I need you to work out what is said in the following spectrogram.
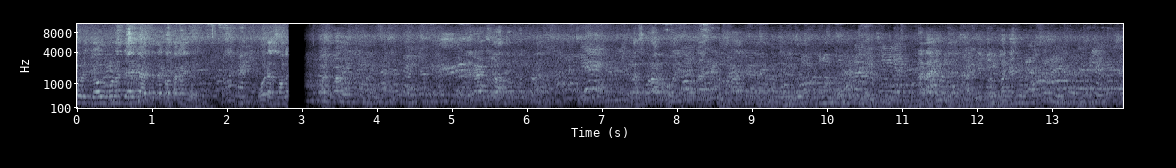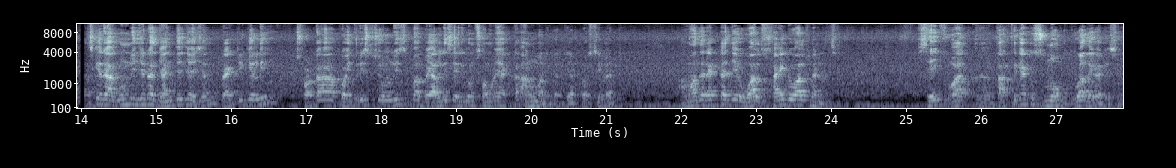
করে জল পড়ার জায়গা আছে দেখো তাকাই ওটা সঙ্গে আজকের আগুন নিয়ে যেটা জানতে চাইছেন প্র্যাকটিক্যালি ছটা পঁয়ত্রিশ চল্লিশ বা বিয়াল্লিশ এরকম সময় একটা আনুমানিক আর কি অ্যাপ্রক্সিমেট আমাদের একটা যে ওয়াল সাইড ওয়াল ফ্যান আছে সেই আহ, তার থেকে একটা স্মোক ধোঁয়া দেখা গেছিল।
